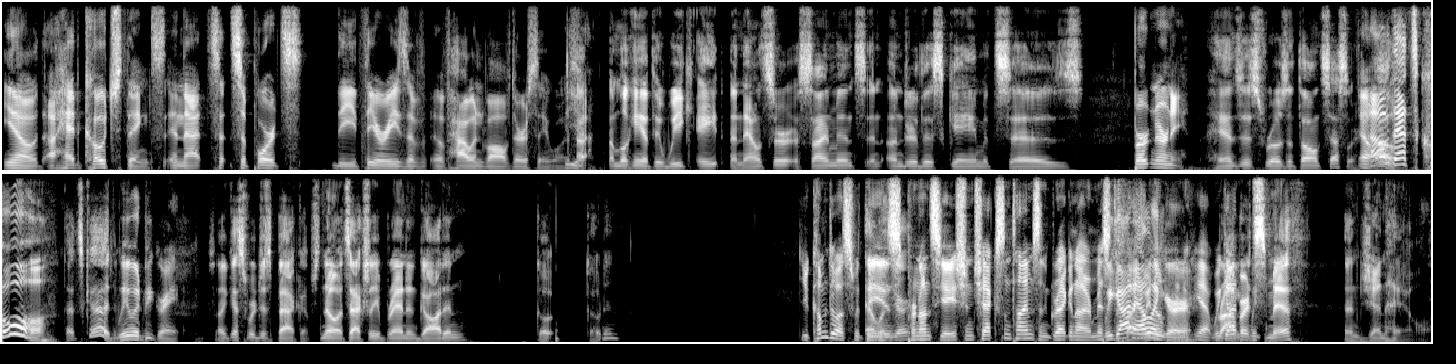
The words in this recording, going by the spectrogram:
you know, a head coach thinks, and that s- supports the theories of, of how involved Irsay was. Yeah. I, am looking at the week eight announcer assignments, and under this game it says Bert and Ernie. Hanzus, Rosenthal, and Sessler. Oh, that's cool. That's good. We would be great. So I guess we're just backups. No, it's actually Brandon Gaudin. Go Gaudin? You come to us with these Ehlinger? pronunciation checks sometimes, and Gregg and I are mystified. We got don't- Ehlinger. yeah, we Robert got. we- Smith and Jen Hale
